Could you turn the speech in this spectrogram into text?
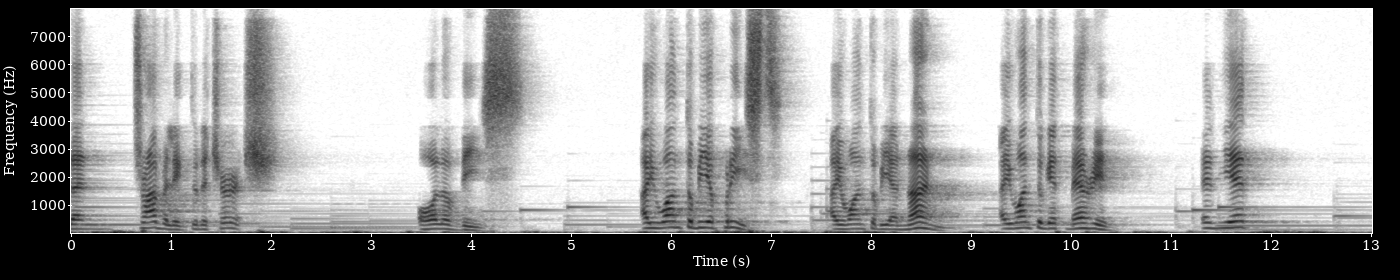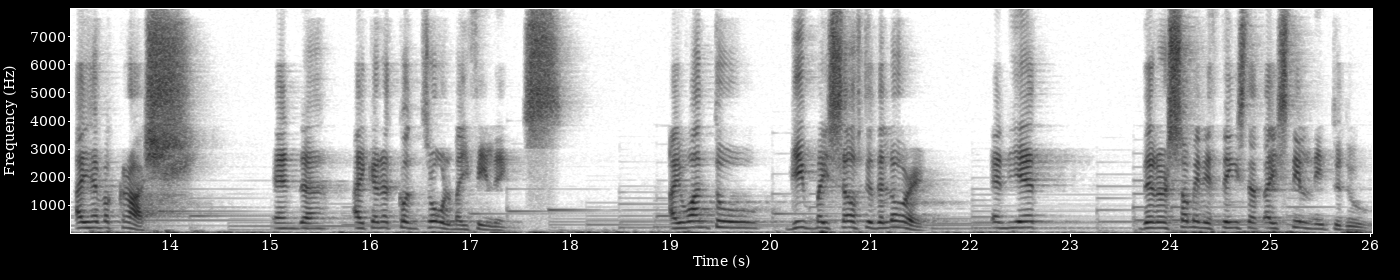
than traveling to the church. All of these. I want to be a priest. I want to be a nun. I want to get married. And yet, I have a crush. And uh, I cannot control my feelings. I want to give myself to the Lord. And yet, there are so many things that I still need to do.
